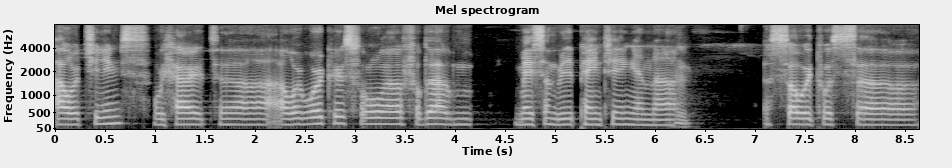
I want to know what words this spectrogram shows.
our teams. We hired uh, our workers for uh, for the masonry painting, and uh, so it was. Uh,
